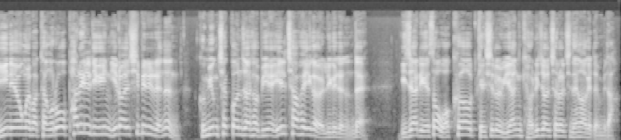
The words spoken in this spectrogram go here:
이 내용을 바탕으로 8일 뒤인 1월 11일에는 금융채권자 협의회 1차 회의가 열리게 되는데 이 자리에서 워크아웃 개시를 위한 결의 절차를 진행하게 됩니다.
